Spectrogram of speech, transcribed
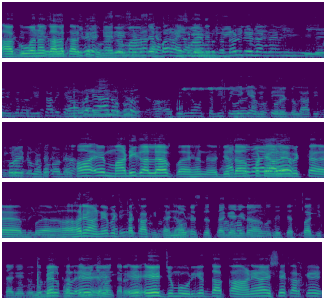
ਆਗੂਆਂ ਨਾਲ ਗੱਲ ਕਰਕੇ ਤੁਹਾਨੂੰ ਨੂੰ ਸੱਦਾ ਵੀ ਦੇ ਸਕਦੇ ਆ। ਵੀ ਇਹਦੇ ਇੱਧਰ ਹਾਂ ਇਹ ਮਾੜੀ ਗੱਲ ਹੈ ਅਹ, ਹਨ- ਜਿੱਦਾਂ ਪਟਿਆਲੇ ਵਿੱਚ ਤਾਂ, ਅਹ, ਹਰਿਆਣੇ ਵਿੱਚ ਧੱਕਾ ਕੀਤਾ ਜਾ ਰਿਹਾ। ਨੋਟਿਸ ਦਿੱਤਾ ਗਿਆ ਜਿਹੜਾ ਉਹਦੇ ਚਸਪਾ ਕੀਤਾ ਗਿਆ ਕਿ ਉਹਦੇ ਬਿਲਕੁਲ ਇਹ ਇਹ- ਇਹ ਇਹ ਜਮਹੂਰੀਅਤ ਦਾ ਕਹਾਣ ਆ ਇਸੇ ਕਰਕੇ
